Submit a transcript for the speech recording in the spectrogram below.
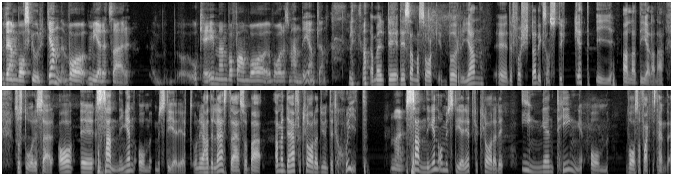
vem var skurken var mer ett så här okej, okay, men vad fan var, var det som hände egentligen? liksom. Ja, men det, det, är samma sak i början, eh, det första liksom stycket i alla delarna, så står det så här, ja, eh, sanningen om mysteriet. Och när jag hade läst det här så bara, ja men det här förklarade ju inte ett skit. Nej. Sanningen om mysteriet förklarade ingenting om vad som faktiskt hände.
